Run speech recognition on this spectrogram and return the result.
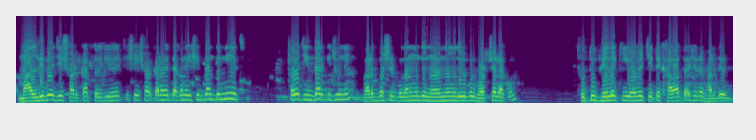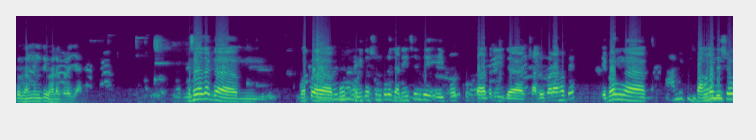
মালদ্বীপে যে সরকার তৈরি হয়েছে সেই সরকার হয়তো এখন এই সিদ্ধান্ত নিয়েছে। তবে চিন্তার কিছু নেই। ভারতবর্ষের প্রধানমন্ত্রী নরেন্দ্র মোদীর উপর ভরসা রাখুন। থুতু ফেলে কীভাবে চেটে খাওয়াতে হয় সেটা ভারতের প্রধানমন্ত্রী ভালো করে জানে পোর্ট পরিদর্শন করে জানিয়েছেন যে এই পোর্ট খুব তাড়াতাড়ি চালু করা হবে এবং বাংলাদেশও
